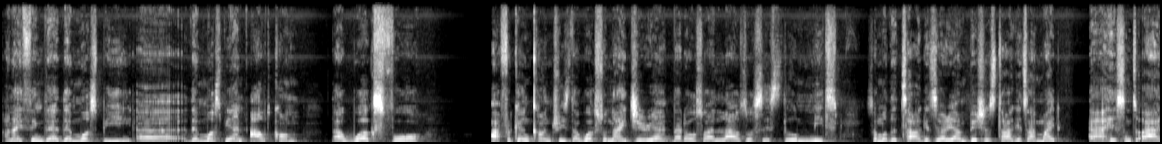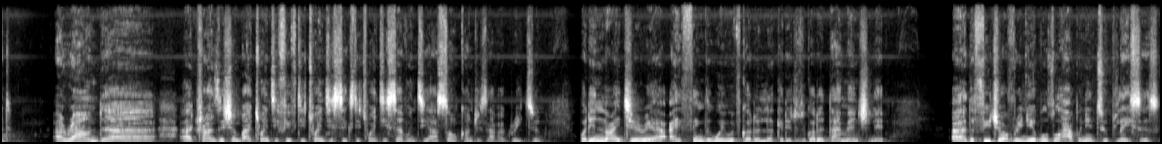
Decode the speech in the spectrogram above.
And I think that there must be, uh, there must be an outcome that works for African countries, that works for Nigeria, that also allows us to still meet some of the targets, very ambitious targets, I might uh, hasten to add around uh, transition by 2050, 2060, 2070, as some countries have agreed to. But in Nigeria, I think the way we've got to look at it is we've got to dimension it. Uh, the future of renewables will happen in two places.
